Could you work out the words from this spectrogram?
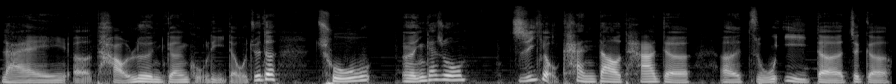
来呃讨论跟鼓励的。我觉得除呃应该说只有看到他的呃族裔的这个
